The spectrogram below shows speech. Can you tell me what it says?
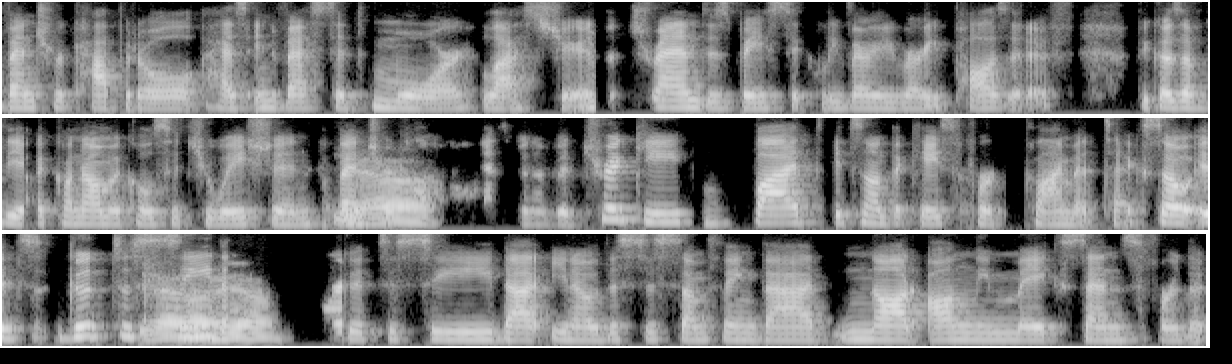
venture capital has invested more last year. The trend is basically very, very positive because of the economical situation. Venture yeah. has been a bit tricky, but it's not the case for climate tech. So it's good to yeah, see that. Yeah good to see that you know this is something that not only makes sense for the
